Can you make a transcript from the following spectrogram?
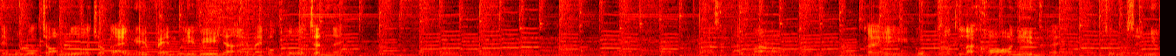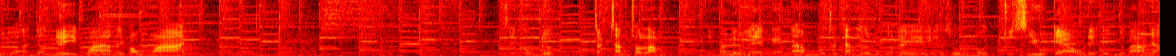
Thêm một lựa chọn nữa cho các anh em fan của EV nha. Em này có cái lỗ ở chân này. Và sẽ gắn vào một cái cục rất là khó nhìn ở đây. Trông nó sẽ như là đang nhảy qua cái vòng hoa ấy. Sẽ không được chắc chắn cho lắm. Nhưng mà nếu như anh em nào mà muốn chắc chắn hơn thì có thể dùng một chút xíu keo để đính nó vào nha.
